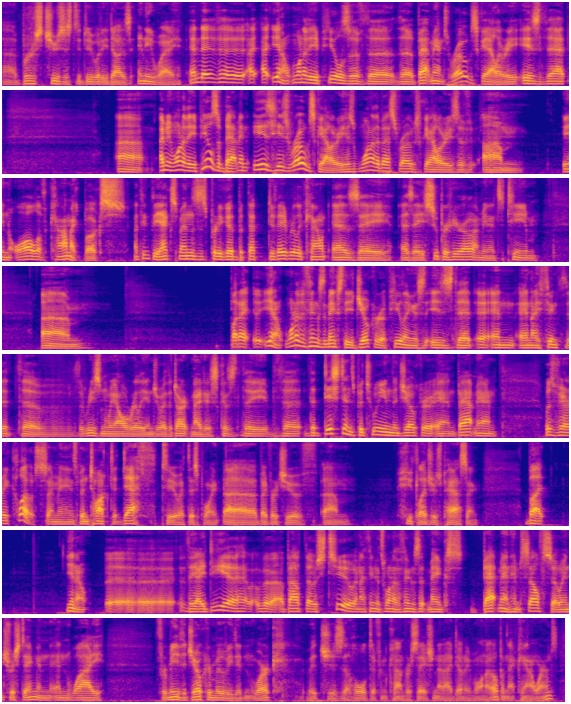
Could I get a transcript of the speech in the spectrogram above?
uh, Bruce chooses to do what he does anyway. And the, the I, I, you know, one of the appeals of the the Batman's Rogues Gallery is that. Uh, I mean, one of the appeals of Batman is his Rogues Gallery. Is one of the best Rogues Galleries of um, in all of comic books. I think the X Men's is pretty good, but that do they really count as a as a superhero? I mean, it's a team. Um, but I, you know, one of the things that makes the Joker appealing is is that, and and I think that the the reason we all really enjoy the Dark Knight is because the the the distance between the Joker and Batman was very close. I mean, it's been talked to death to at this point uh, by virtue of um, Heath Ledger's passing, but you know. Uh, the idea about those two, and I think it's one of the things that makes Batman himself so interesting, and, and why for me, the Joker movie didn't work, which is a whole different conversation, and I don't even want to open that can of worms.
